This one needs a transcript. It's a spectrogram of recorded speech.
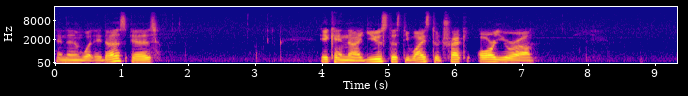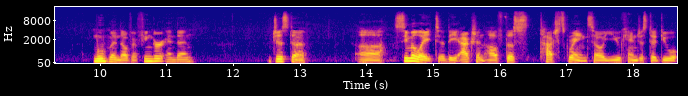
And then what it does is it can uh, use this device to track all your uh, movement of your finger and then just uh, uh, simulate the action of this touch screen. So you can just uh, do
